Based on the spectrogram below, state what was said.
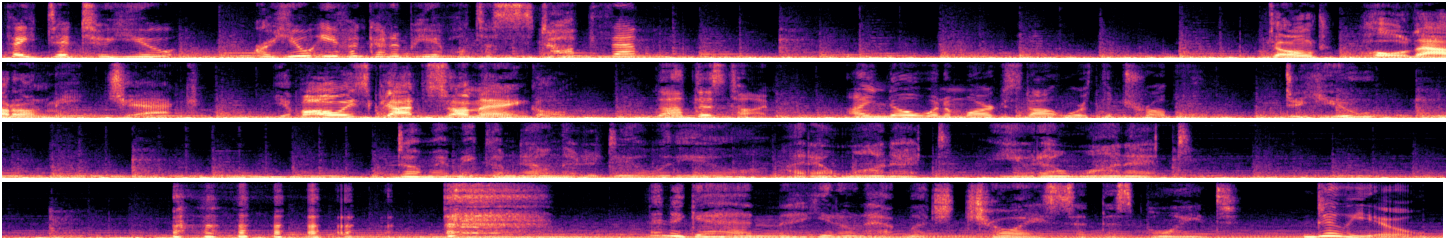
After what they did to you, are you even gonna be able to stop them? Don't hold out on me, Jack. You've always got some angle. Not this time. I know when a mark's not worth the trouble. Do you? Don't make me come down there to deal with you. I don't want it. You don't want it. then again, you don't have much choice at this point, do you?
